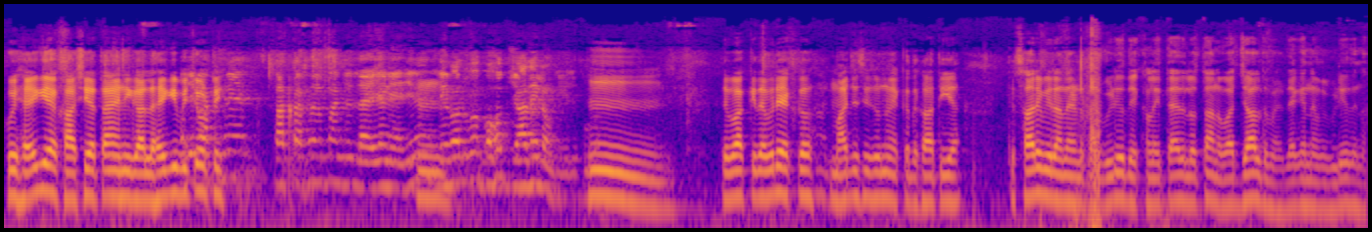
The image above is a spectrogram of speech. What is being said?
ਕੋਈ ਹੈਗੀ ਆ ਖਾਸੀਅਤ ਐ ਨਹੀਂ ਗੱਲ ਹੈਗੀ ਵੀ ਝੋਟੀ। 7-8 ਸਾਲ ਪੰਜ ਲੈ ਜਾਣੇ ਆ ਜੀ। ਲੇਵਾ ਲੂਵਾ ਬਹੁਤ ਜ਼ਿਆਦਾ ਲਾਉਂਦੀ ਹੈ ਜੀ ਪੂਰਾ। ਹੂੰ। ਤੇ ਬਾਕੀ ਦਾ ਵੀਰੇ ਇੱਕ ਮੱਝ ਸੀ ਤੁਹਾਨੂੰ ਇੱਕ ਦਿਖਾਤੀ ਆ। ਤੇ ਸਾਰੇ ਵੀਰਾਂ ਦਾ ਐਂਡ ਤਾਂ ਵੀਡੀਓ ਦੇਖਣ ਲਈ ਤਹਿ ਦਿਲੋਂ ਧੰਨਵਾਦ। ਜਲਦ ਮਿਲਦੇ ਆ ਕਿ ਨਵੀਂ ਵੀਡੀਓ ਦੇ ਨਾਲ।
